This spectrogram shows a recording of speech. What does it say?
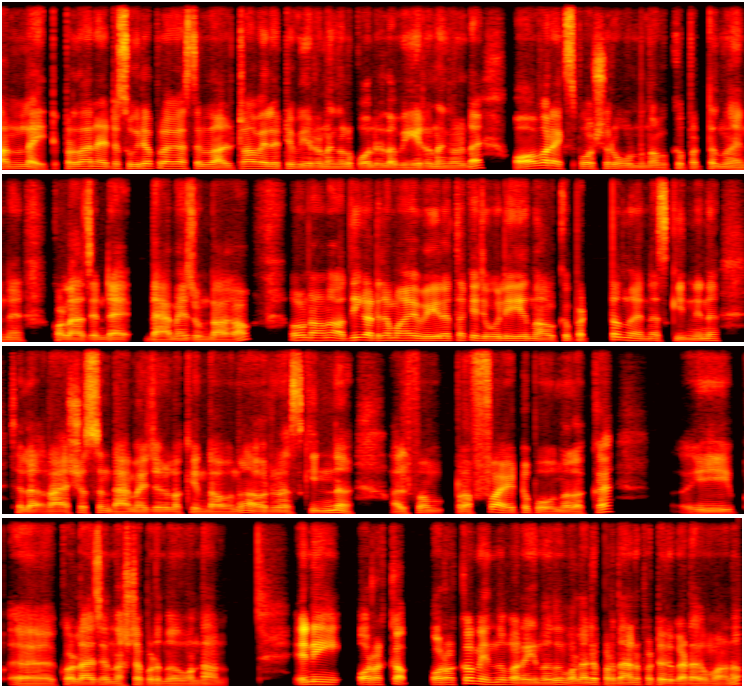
സൺലൈറ്റ്. പ്രധാനമായിട്ട് സൂര്യപ്രകാശത്തിലുള്ള അൾട്രാ വയലറ്റ് വീരണങ്ങൾ പോലുള്ള വീരണങ്ങളുടെ ഓവർ എക്സ്പോഷർ കൊണ്ട് നമുക്ക് പെട്ടെന്ന് തന്നെ കൊളാജന്റെ ഡാമേജ് ഉണ്ടാകാം. അതുകൊണ്ടാണ് അതികഠിനമായ വെയിലത്തൊക്കെ ജോലി ചെയ്യുന്ന ആൾക്ക് പെട്ടെന്ന് തന്നെ സ്കിന്നിന് ചില റാഷസും ഡാമേജുകളൊക്കെ ഉണ്ടാവുന്നത് അവരുടെ സ്കിന്ന് അല്പം റഫായിട്ട് പോകുന്നതൊക്കെ ഈ കൊളാജൻ നഷ്ടപ്പെടുന്നത് കൊണ്ടാണ്. ഇനി ഉറക്കം. ഉറക്കം എന്ന് പറയുന്നതും വളരെ പ്രധാനപ്പെട്ട ഒരു ഘടകമാണ്.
